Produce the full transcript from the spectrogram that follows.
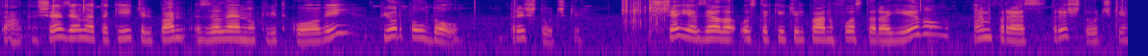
Так, ще взяла такий тюльпан зелено-квітковий Purple Doll. Три штучки. Ще я взяла ось такий тюльпан Фостера Yellow Емпрес. Три штучки.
